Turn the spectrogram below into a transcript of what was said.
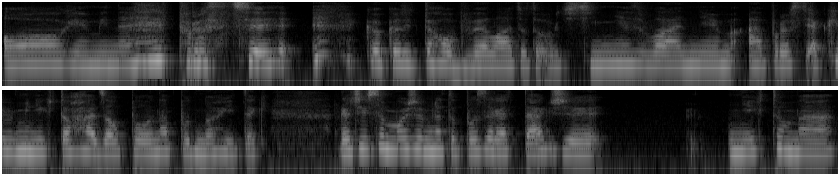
oh, je mi ne, proste, koľko toho veľa, toto určite nezvládnem a proste, ako keby mi niekto hádzal polena pod nohy, tak radšej sa môžem na to pozerať tak, že niekto ma,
